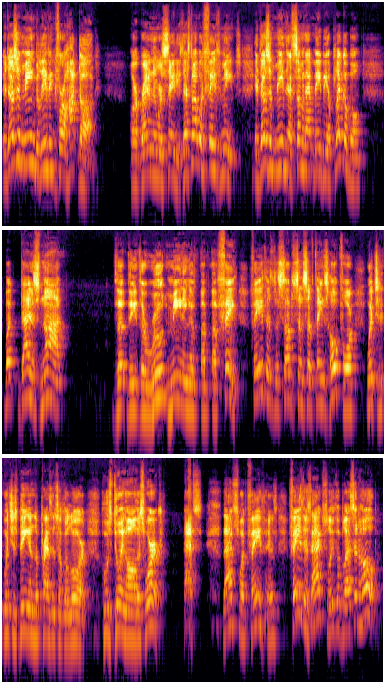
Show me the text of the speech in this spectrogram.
It doesn't mean believing for a hot dog or a brand new Mercedes. That's not what faith means. It doesn't mean that some of that may be applicable, but that is not the, the, the root meaning of, of, of, faith. Faith is the substance of things hoped for, which, which is being in the presence of the Lord, who's doing all this work. That's, that's what faith is. Faith is actually the blessed hope.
